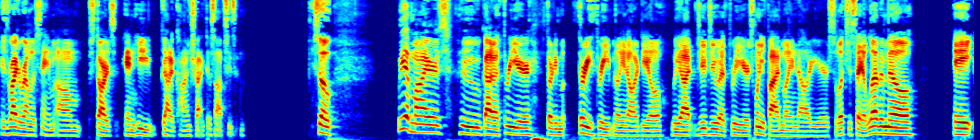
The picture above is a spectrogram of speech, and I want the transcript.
is right around the same um, starts, and he got a contract this offseason. So we have Meyers who got a three year, 30, $33 million deal. We got Juju at three year, $25 million year. So let's just say 11 mil, eight,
